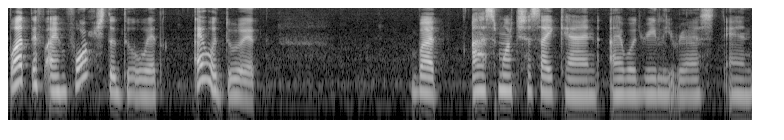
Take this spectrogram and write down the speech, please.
But if I'm forced to do it, I would do it. But as much as I can, I would really rest. And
